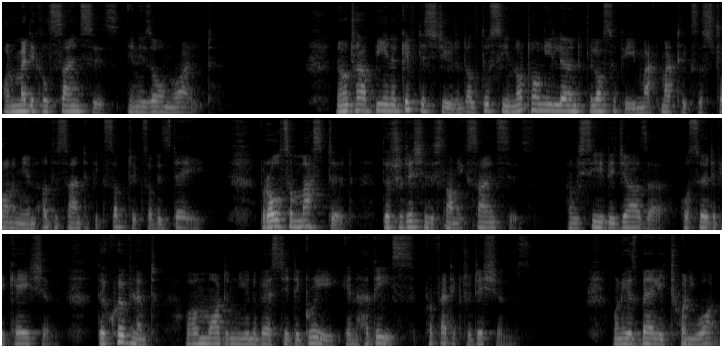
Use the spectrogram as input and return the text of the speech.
on medical sciences in his own right. Known to have been a gifted student, Al-Tusi not only learned philosophy, mathematics, astronomy and other scientific subjects of his day, but also mastered the traditional Islamic sciences and received ijaza or certification, the equivalent of a modern university degree in Hadith, prophetic traditions, when he was barely 21.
